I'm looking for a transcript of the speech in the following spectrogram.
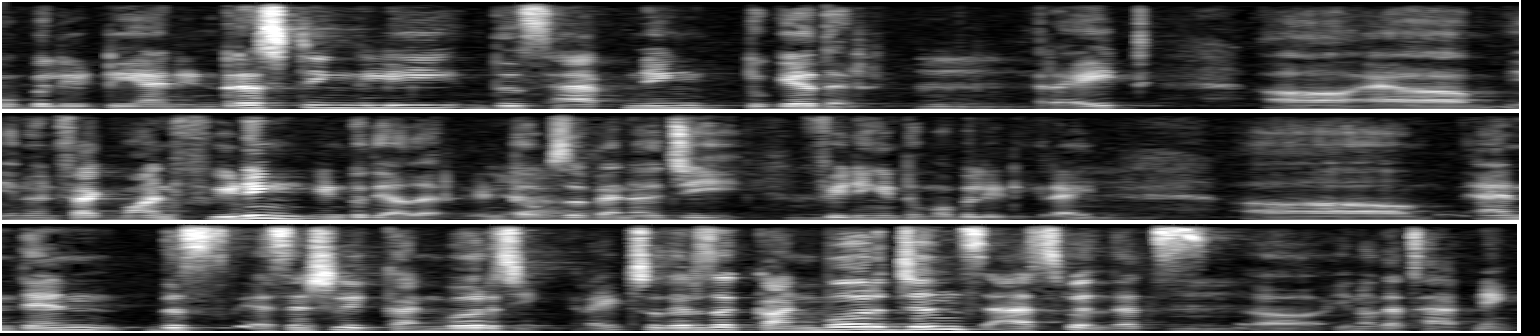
mobility and interestingly this happening together right? Uh, uh, you know in fact one feeding into the other in terms of energy feeding into mobility right uh, and then this essentially converging right? So there is a convergence as well that's uh, you know that's happening.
